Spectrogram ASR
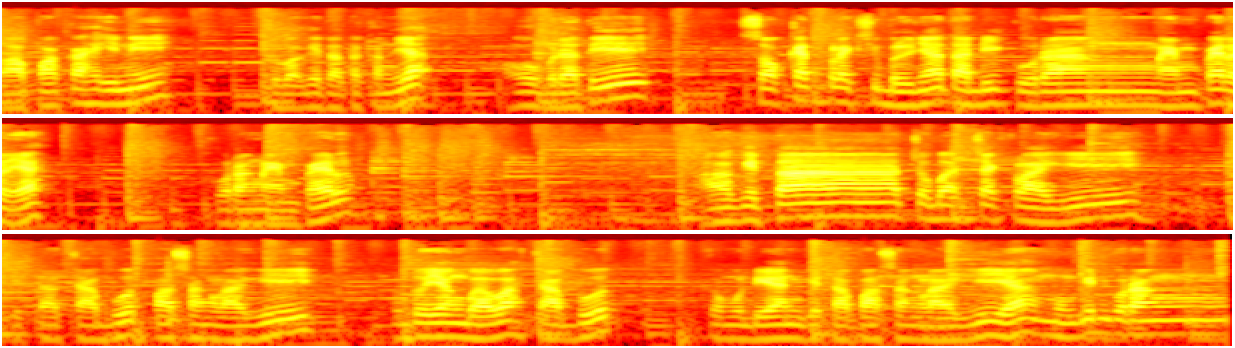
Apakah ini? Coba kita tekan ya. Oh berarti soket fleksibelnya tadi kurang nempel ya. Kurang nempel. Nah, kita coba cek lagi. Kita cabut pasang lagi. Untuk yang bawah cabut. Kemudian kita pasang lagi ya. Mungkin kurang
